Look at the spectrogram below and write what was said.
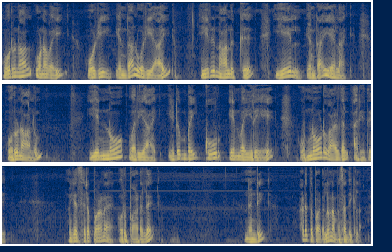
ஒரு நாள் உணவை ஒழி என்றால் ஒழியாய். இரு நாளுக்கு ஏல் என்றாய் ஏழாய். ஒரு நாளும் என்னோ வரியாய் இடும்பை கூர் என் வயிறே உன்னோடு வாழ்தல் அரிது. மிக சிறப்பான ஒரு பாடலை. நன்றி. அடுத்த பாடலை நம்ம சந்திக்கலாம்.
